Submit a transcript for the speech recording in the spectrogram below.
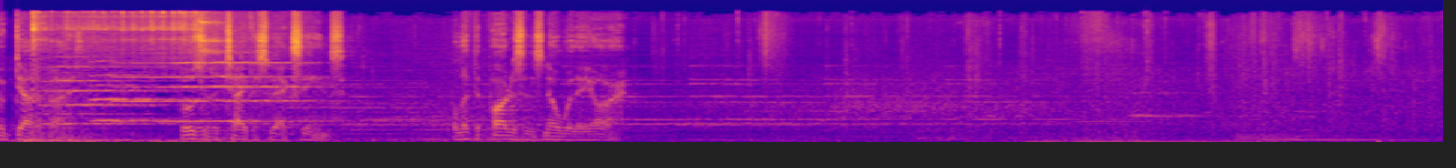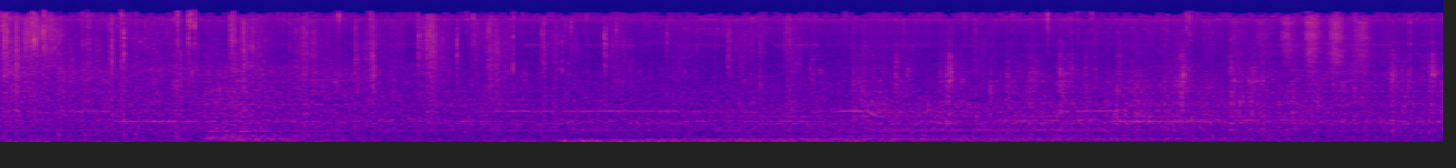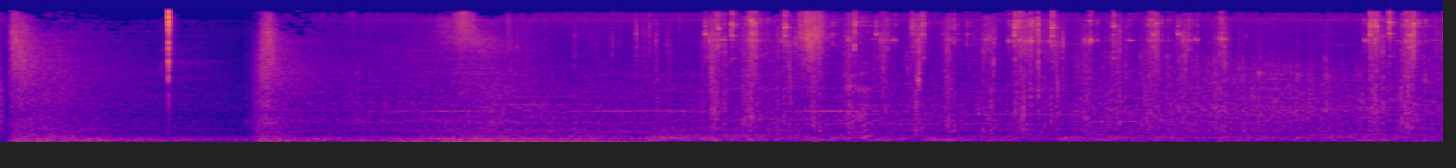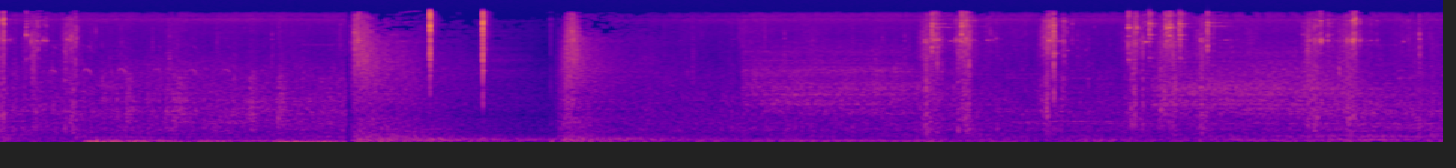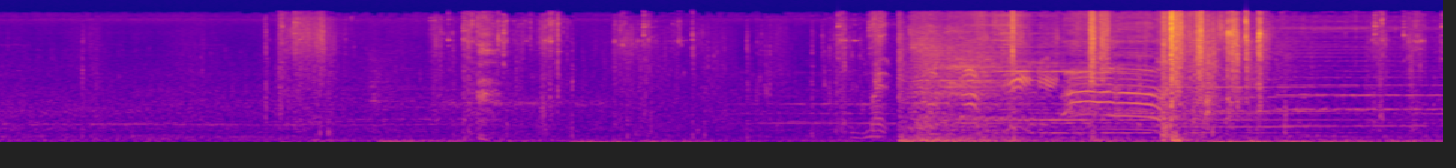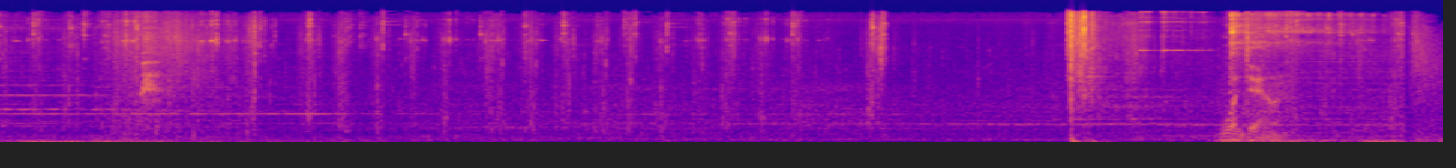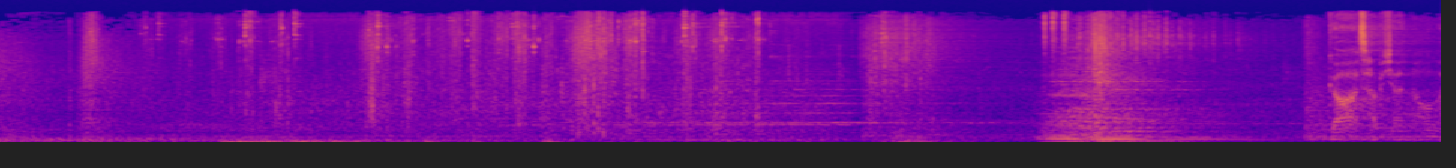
No doubt about it. Those are the typhus vaccines. I'll let the partisans know where they are. Gott, habe ich einen Hunger.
